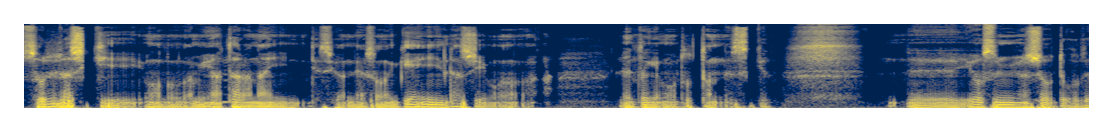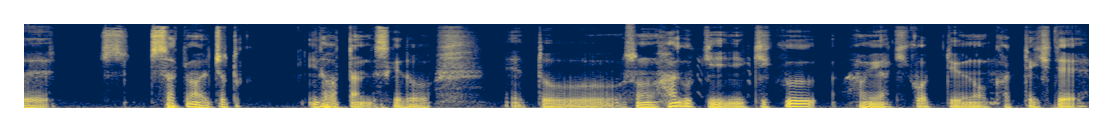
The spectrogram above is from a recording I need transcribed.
それらしきものが見当たらないんですよね。その原因らしいものが。レントゲンも取ったんですけど。で、様子見ましょうってことで、さっきまでちょっと痛かったんですけど、えっと、その歯茎に効く歯磨き粉っていうのを買ってきて、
